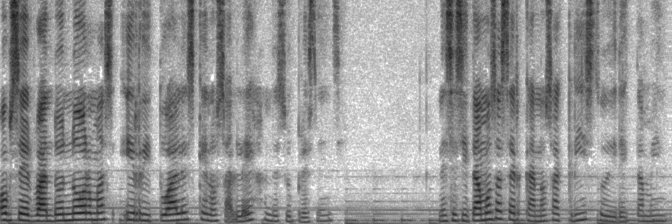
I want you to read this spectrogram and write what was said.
Observando normas y rituales que nos alejan de su presencia. Necesitamos acercarnos a Cristo directamente,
